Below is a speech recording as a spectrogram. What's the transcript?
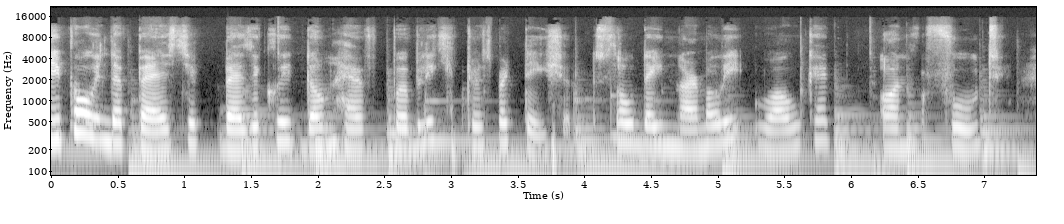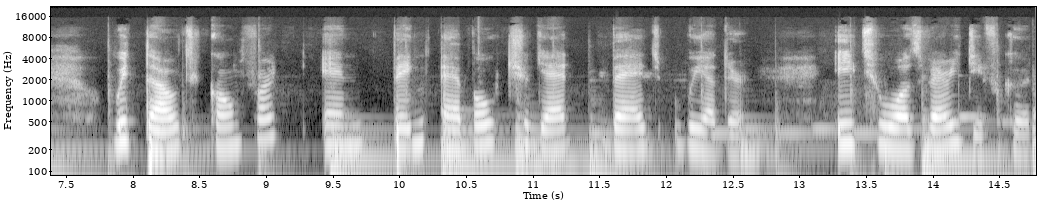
People in the past basically don't have public transportation, so they normally walked on foot without comfort and being able to get bad weather. It was very difficult.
